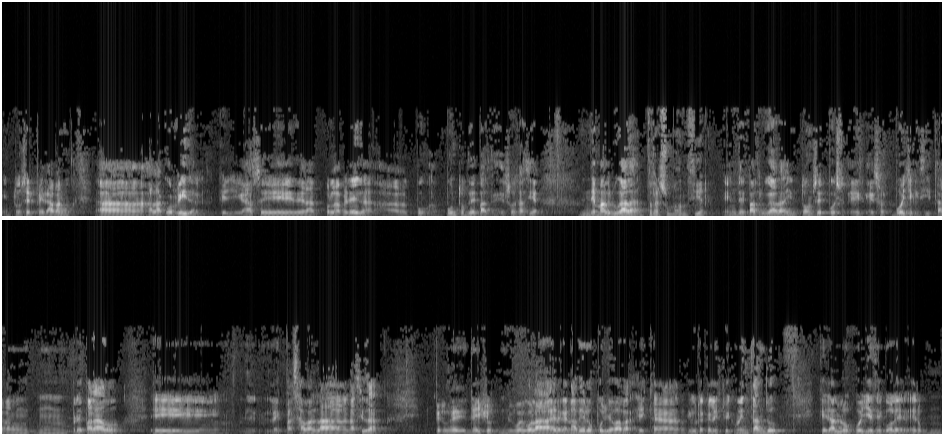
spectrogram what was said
Entonces esperaban a, a la corrida que llegase de la- por la vereda al, al punto de eso se hacía de madrugada. Transhumancia. ¿eh? de madrugada y entonces pues e- esos bueyes que sí estaban mm, preparados eh, les pasaban la, la ciudad. Pero de, de hecho luego la- el ganadero pues llevaba esta figura que le estoy comentando que eran los bueyes de cole era un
